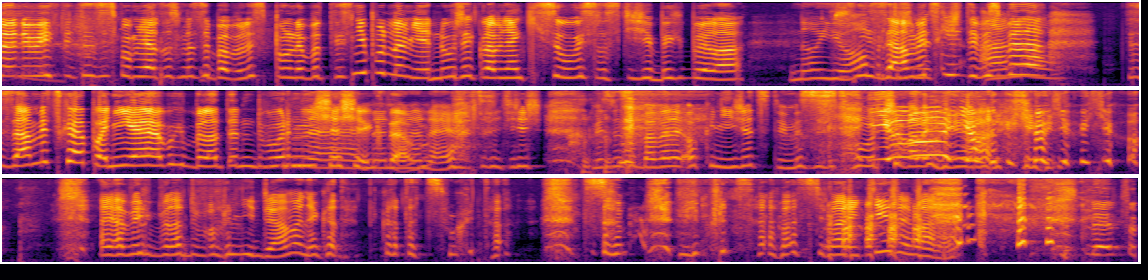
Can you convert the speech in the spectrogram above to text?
No, nevím, teď jsem si vzpomněla, to jsme se bavili spolu, nebo ty jsi mě podle mě jednou řekla v nějaký souvislosti, že bych byla No jo, zámecký, že ty bys byla zámecká paní a já bych byla ten dvorní ne, šešek ne, tam. Ne, ne, ne, já totiž, my jsme se bavili o knížectví, my jsme si tam určovali jo, jo, jo, jo, jo. A já bych byla dvorní dáma, nějaká ta, taková ta cuchta, co tam vyprcává s těma rytířema, ne? Ne, to,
